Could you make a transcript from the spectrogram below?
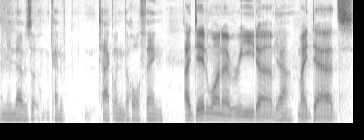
I mean, that was uh, kind of tackling the whole thing. I did want to read um, Yeah. my dad's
